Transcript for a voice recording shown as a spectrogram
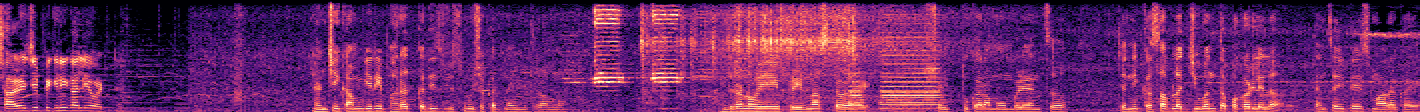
शाळेची पिकनिक आली वाटतं. यांची कामगिरी भारत कधीच विसरू शकत नाही मित्रांनो. मित्रांनो हे प्रेरणास्थळ आहे. शहीद तुकाराम मोंबळे यांचं. ज्यांनी कसाबला जिवंत पकडलेलं. त्यांचं इथे स्मारक आहे.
